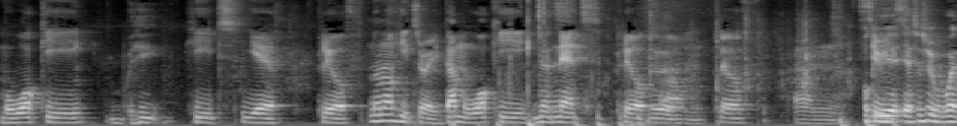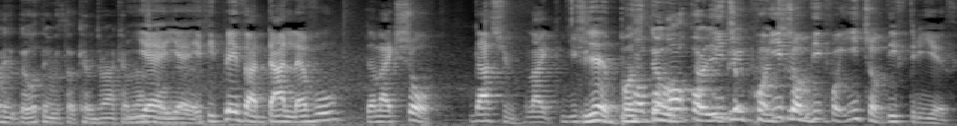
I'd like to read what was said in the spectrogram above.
Milwaukee he Heat yeah playoff no not Heat sorry that Milwaukee Nets. Nets, playoff Yeah. um playoff um okay, yeah, especially when it, the whole thing with uh, Kevin Durant. Kevin Yeah, yeah. If he plays at that level, then like sure, got you. Like you should. Yeah, but for, still, for, all- for each for each of the for each of these three years,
